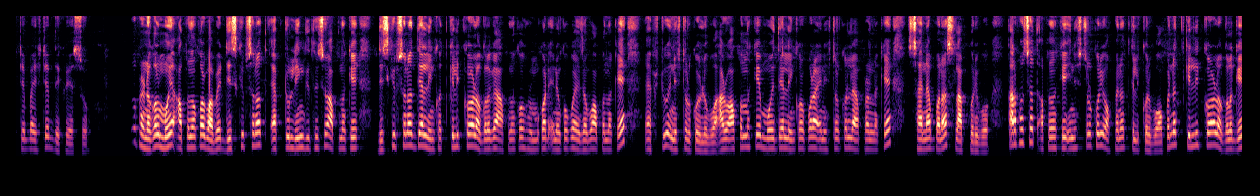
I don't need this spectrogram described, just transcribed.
ষ্টেপ বাই ষ্টেপ দেখুৱাই আছোঁ। ফ্ৰেণ্ডসকল মই আপোনালোকৰ বাবে ডিছক্ৰিপশ্যনত এপটো লিংক দি থৈছোঁ। আপোনালোকে ডিছক্ৰিপশ্যনত দিয়া লিংকত ক্লিক কৰাৰ লগে লগে আপোনালোকৰ সন্মুখত এনেকুৱাকৈ আহি যাব আপোনালোকে এপছটো ইনষ্টল কৰি ল'ব। আৰু আপোনালোকে মই দিয়া লিংকৰ পৰা ইনষ্টল কৰিলে আপোনালোকে চাইন আপ বনাছ লাভ কৰিব। তাৰপাছত আপোনালোকে ইনষ্টল কৰি অপেনত ক্লিক কৰিব। অপেনত ক্লিক কৰাৰ লগে লগে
